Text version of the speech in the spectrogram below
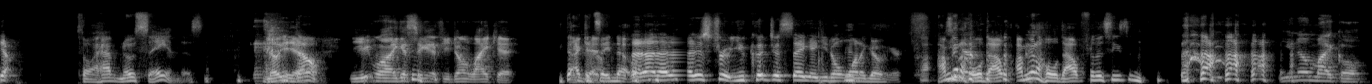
Yeah. So I have no say in this. No, you Yeah. don't. You, well, I guess if you don't like it, I can Yeah. say no. That- that- that is true. You could just say, yeah, you don't want to go here. I'm gonna hold out. I'm gonna hold out for the season. you know, Michael,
